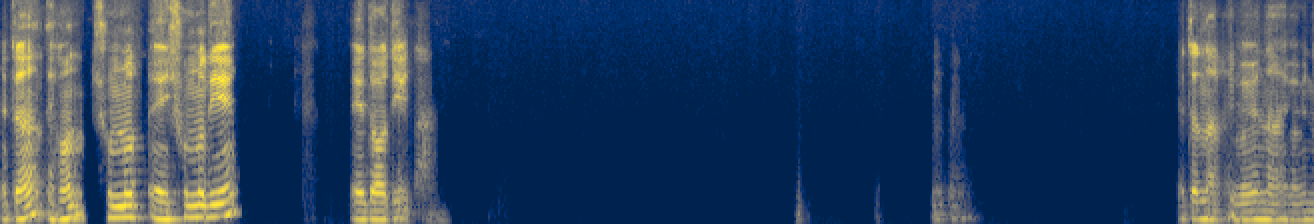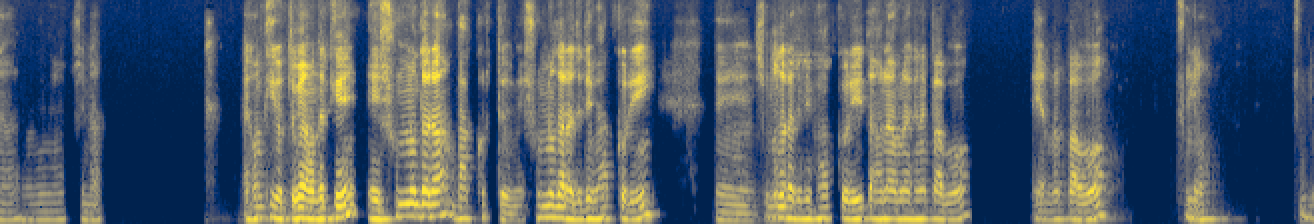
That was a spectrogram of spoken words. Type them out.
এটা এখন শূন্য শূন্য দিয়ে দশ দিয়ে। এটা না, এভাবে না এভাবে না, এভাবে হচ্ছে না। এখন কি করতে হবে? আমাদেরকে এই শূন্য দ্বারা ভাগ করতে হবে। শূন্য দ্বারা যদি ভাগ করি শূন্য দ্বারা যদি ভাগ করি, তাহলে আমরা এখানে পাবো আমরা পাবো শূন্য। শূন্য,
